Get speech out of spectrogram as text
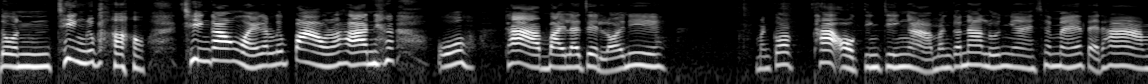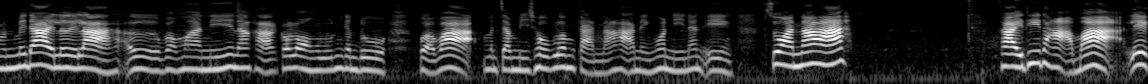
โดนชิ่งหรือเปล่า ชิ่งก้าวหวยกันหรือเปล่านะคะเนี่ยโอ้ถ้าใบละเจ็ดร้อยนี่ มันก็ถ้าออกจริง ๆ อะ มันก็น่าลุ้นไงใช่ไหมแต่ถ้ามันไม่ได้เลยล่ะ เออ ประมาณนี้นะคะ ก็ลองลุ้นกันดูเผื่อว่ามันจะมีโชคร่วมกันนะคะ ในงวดนี้นั่นเอง ส่วนนะคะ ใครที่ถามว่าเลข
